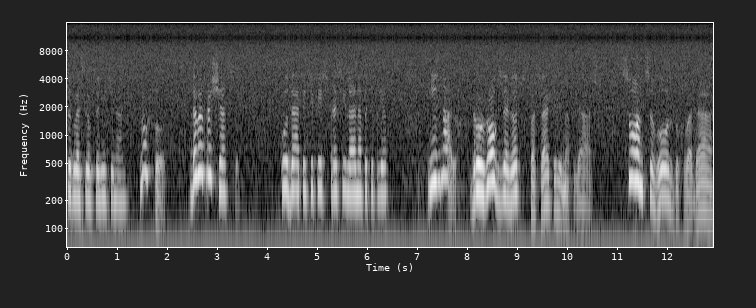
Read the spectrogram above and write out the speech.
согласился лейтенант. Ну что, давай прощаться. Куда ты теперь? Спросила она, потеплев. Не знаю. Дружок зовет спасателей на пляж. Солнце, воздух, вода.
